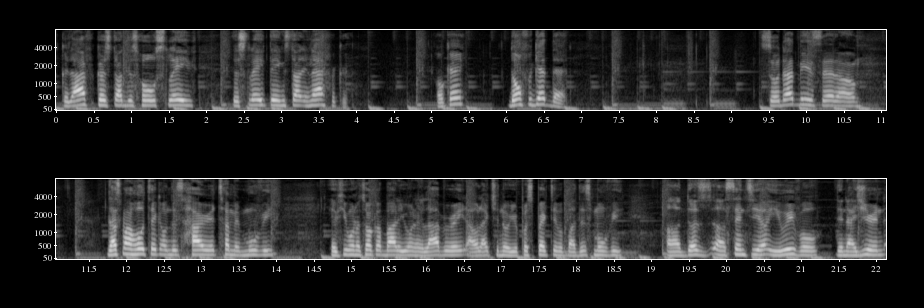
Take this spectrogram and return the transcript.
Because Africa started this whole slave, the slave thing started in Africa. Okay? Don't forget that. So that being said, um, that's my whole take on this Harriet Tubman movie. If you want to talk about it, you want to elaborate, I would like to know your perspective about this movie. Uh, does uh, Cynthia Erivo, the Nigerian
